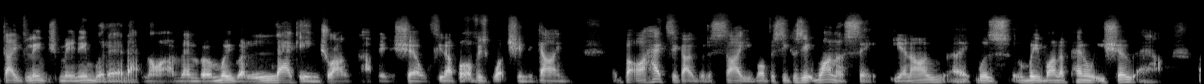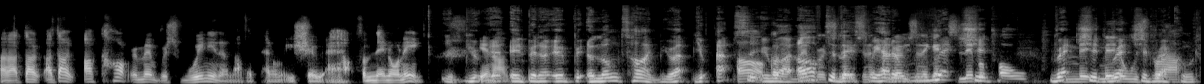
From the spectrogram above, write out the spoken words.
Dave Lynch. Me and him were there that night. I remember, and we were lagging drunk up in the shelf, you know. But I was watching the game but I had to go with a save, obviously, because it won us it. You know, it was we won a penalty shootout, and I don't, I don't, I can't remember us winning another penalty shootout from then on in. You, you, You know. it, it'd been a, it'd been a long time. You're you're oh, absolutely Oh, right. After this, we had a wretched, Liverpool, wretched, wretched record.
